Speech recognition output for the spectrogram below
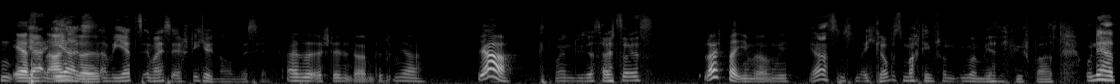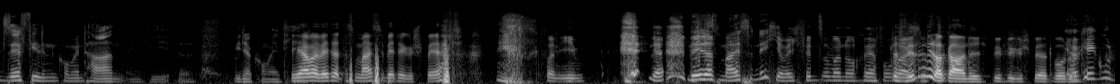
Den ersten ja, erst, Angriff. aber jetzt, weißt du, er stichelt noch ein bisschen. Also er stellt da ein bisschen, ja. Ja, Ich meine, wie das halt so ist. Läuft bei ihm irgendwie. Ja, es ist, ich glaube, es macht ihm schon übermäßig viel Spaß. Und er hat sehr viel in den Kommentaren irgendwie äh, wieder kommentiert. Ja, aber wird er, das meiste wird er gesperrt. Von ihm. ja, nee, das meiste nicht, aber ich finde es immer noch hervorragend. Das wissen wir doch gar nicht, wie viel gesperrt Ja, wurde. okay, gut,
